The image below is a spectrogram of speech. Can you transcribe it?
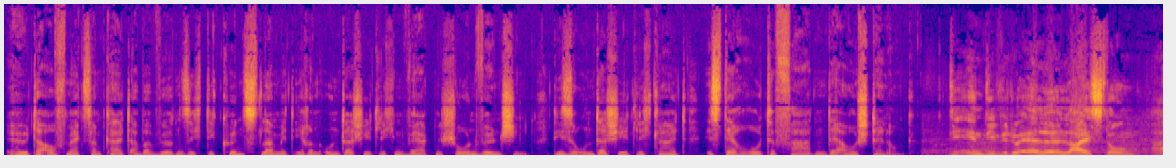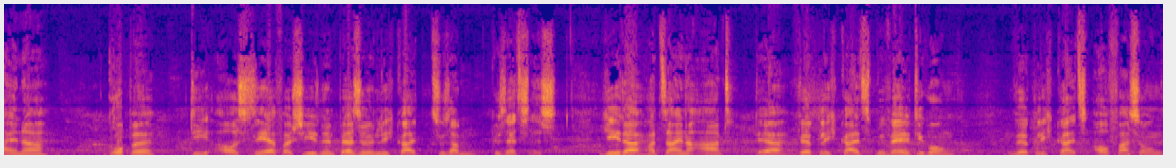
Erhöhte Aufmerksamkeit aber würden sich die Künstler mit ihren unterschiedlichen Werken schon wünschen. Diese Unterschiedlichkeit ist der rote Faden der Ausstellung. Die individuelle Leistung einer Gruppe, die aus sehr verschiedenen Persönlichkeiten zusammengesetzt ist. Jeder hat seine Art der Wirklichkeitsbewältigung, Wirklichkeitsauffassung,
